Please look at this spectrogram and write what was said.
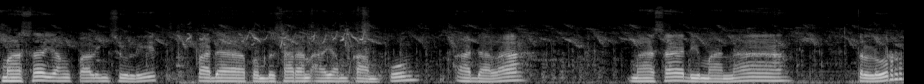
Masa yang paling sulit pada pembesaran ayam kampung adalah masa di mana telur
